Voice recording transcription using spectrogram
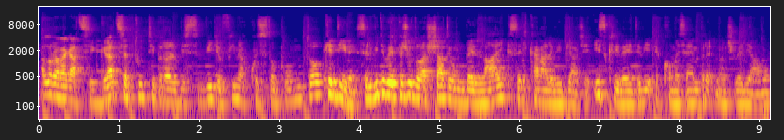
Allora ragazzi, grazie a tutti per aver visto il video fino a questo punto. Che dire, se il video vi è piaciuto lasciate un bel like, se il canale vi piace iscrivetevi e come sempre noi ci vediamo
